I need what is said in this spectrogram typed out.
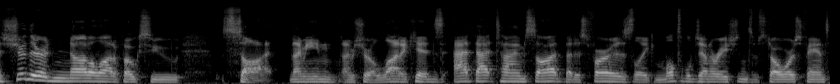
sure there are not a lot of folks who saw it. I mean, I'm sure a lot of kids at that time saw it, but as far as like multiple generations of Star Wars fans,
